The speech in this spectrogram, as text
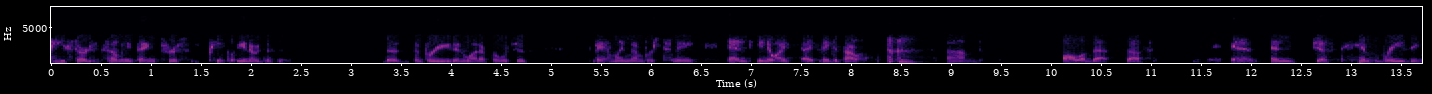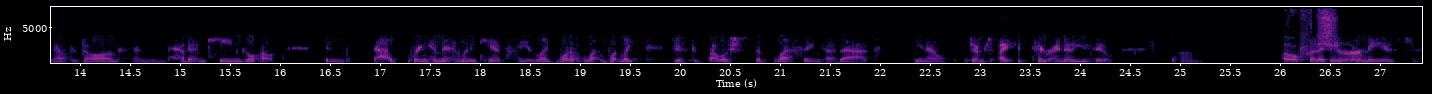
He started so many things for people, you know, just the the breed and whatever, which is family members to me. And you know, I I think about um, all of that stuff and and just him raising other dogs and having Keen go out and help bring him in when he can't see. Like what a what like just relish the blessing of that, you know. Which I'm I Tigger, I know you do. Um, Oh, for but I think sure. for me is just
